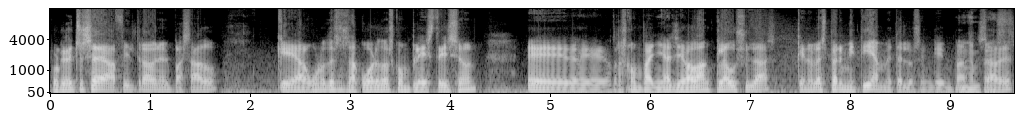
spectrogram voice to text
porque de hecho se ha filtrado en el pasado que algunos de esos acuerdos con PlayStation eh, de otras compañías llevaban cláusulas que no les permitían meterlos en Game Pass, ¿sabes?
